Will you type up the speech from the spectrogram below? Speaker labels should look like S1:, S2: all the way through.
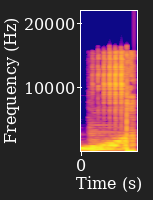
S1: What?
